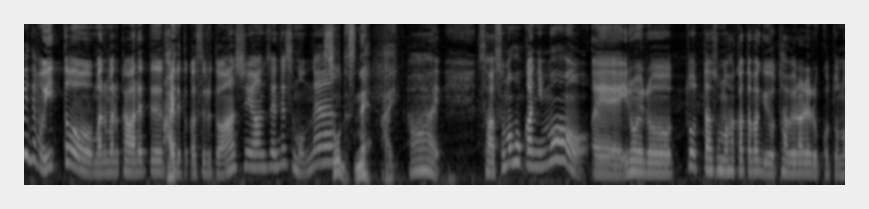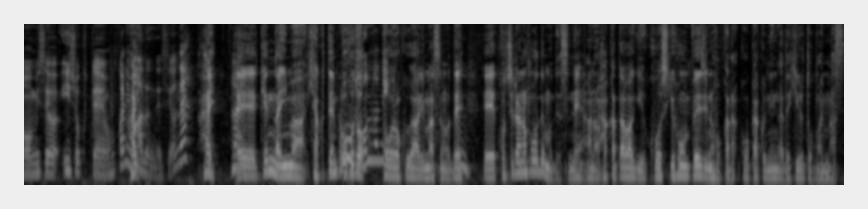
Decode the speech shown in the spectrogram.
う意味でも一頭丸々買われてたりとかすると安心安全ですもんね、そうですね。はい。はいさあその他にも、えー、いろいろとったその博多和牛を食べられることのお店飲食店他にもあるんですよね。はい、はい、えー、県内今100店舗ほど登録がありますので、うん、えー、こちらの方でもですねあの博多和牛公式ホームページの方からご確認ができると思います。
